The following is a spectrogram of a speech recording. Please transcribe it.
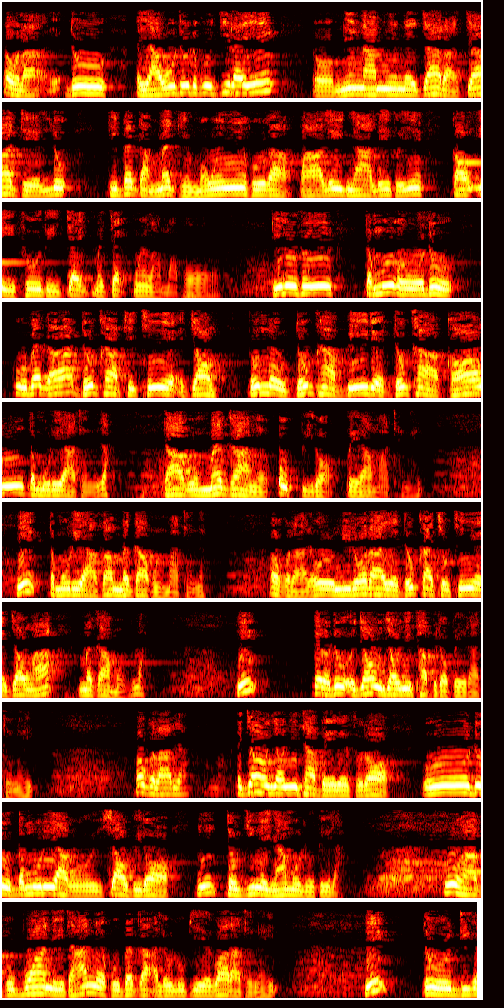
ဟုတ်လားတို့အရာဝတ္ထုတစ်ခုကြည့်လိုက်ရင်ဟိုမြင်နာမြင်နေကြတာကြားတယ်လို့ဒီဘက်ကမက်ခင်မဝင်ရင်ဟိုကဘာလေးညာလေးဆိုရင်ကောင်းဤသိုးသည်ကြိုက်မကြိုက်ဝင်လာမှာပေါ့ဒီလိုဆိုရင်တမှုဟိုတို့ ဟိုဘက်ကဒုက္ခဖြစ်ခြင်းရဲ့အကြောင်းသို့မဟုတ်ဒုက္ခပေးတဲ့ဒုက္ခကောင်းတမှုရရထင်ကြဒါကိုမက်ကနဲ့အုပ်ပြီးတော့ပယ်ရမှာထင်တယ်ဟင်တမှုရိယာသာမက်ကဝင်မှာထင်တယ်ဟုတ်ကလားဟိုនិရောဓရဲ့ဒုက္ခချုပ်ခြင်းရဲ့အကြောင်းကမက်ကမဟုတ်ဘူးလားဟင်အဲ့တော့တို့အကြောင်းအကြောင်းချင်းထပ်ပြီးတော့ပယ်တာထင်တယ်ဟုတ်ကလားဗျာအကြောင်းအကြောင်းချင်းထပ်ပယ်တယ်ဆိုတော့အိုးတို့တမှုရိယာကိုရှောက်ပြီးတော့ဟင်တုတ်ကြီးနဲ့ရမ်းမို့လို့သေးလား ကိုဟာကိုပွားနေတာနဲ့ဟိုဘက်ကအလိုလိုပြေသွားတာထင်တယ်ဟိဟင်တို့ဒီက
